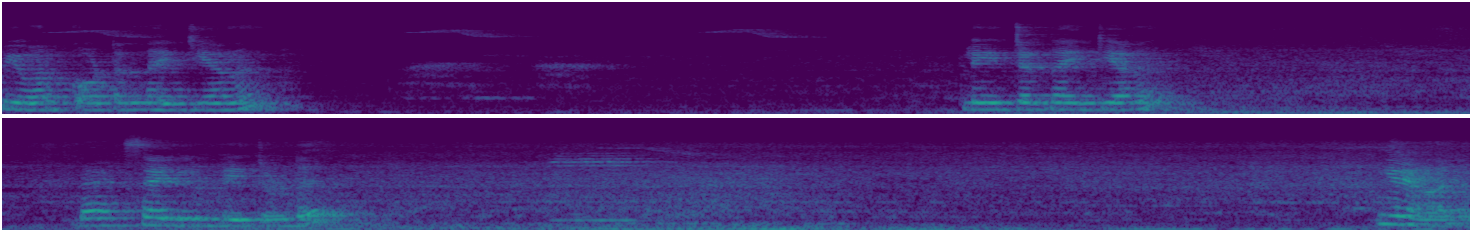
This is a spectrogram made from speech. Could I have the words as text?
പ്യുവർ കോട്ടൺ നൈറ്റിയാണ് പ്ലേറ്റഡ് നൈറ്റിയാണ് ബാക്ക് സൈഡിൽ പ്ലേറ്റ് ഉണ്ട്. ഇങ്ങനെയാണ്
